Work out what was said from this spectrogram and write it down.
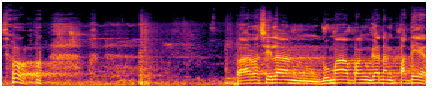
So, para silang bumabangga ng pader.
